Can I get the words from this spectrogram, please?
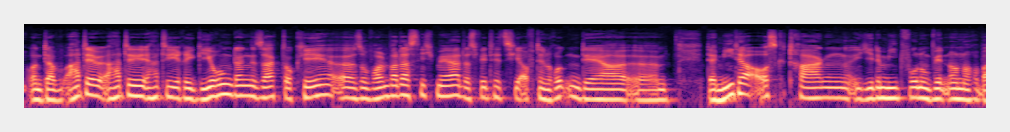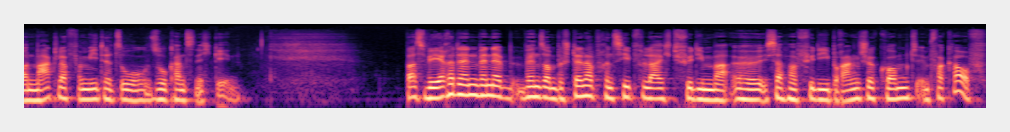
und da hat, der, hat, die, hat die Regierung dann gesagt, okay, äh, so wollen wir das nicht mehr. Das wird jetzt hier auf den Rücken der, äh, der Mieter ausgetragen. Jede Mietwohnung wird nur noch über einen Makler vermietet. So, so kann es nicht gehen. Was wäre denn, wenn, der, wenn so ein Bestellerprinzip vielleicht für die, äh, ich sag mal, für die Branche kommt im Verkauf?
